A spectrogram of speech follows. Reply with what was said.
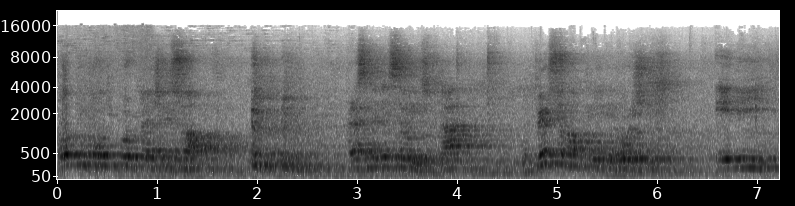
Outro ponto importante, pessoal. Presta atenção nisso, tá? O personal trainer hoje, ele,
